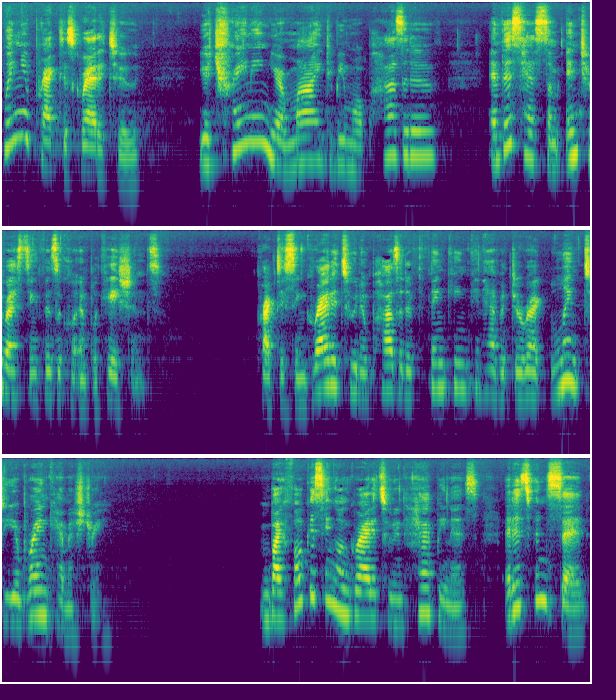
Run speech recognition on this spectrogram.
When you practice gratitude, you're training your mind to be more positive, and this has some interesting physical implications. Practicing gratitude and positive thinking can have a direct link to your brain chemistry. By focusing on gratitude and happiness, it has been said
